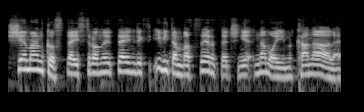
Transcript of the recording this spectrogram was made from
Siemanko, z tej strony Tenrix i witam was serdecznie na moim kanale.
